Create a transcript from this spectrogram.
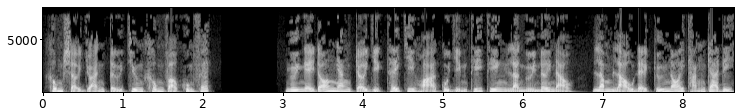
không sợ Doãn Tử Chương không vào khuôn phép. Người ngày đó ngăn trở diệt thế chi hỏa của Diễm Thí Thiên là người nơi nào, Lâm lão đệ cứ nói thẳng ra đi.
